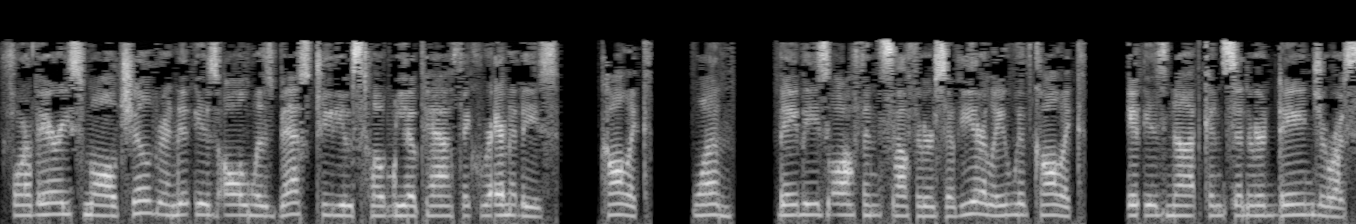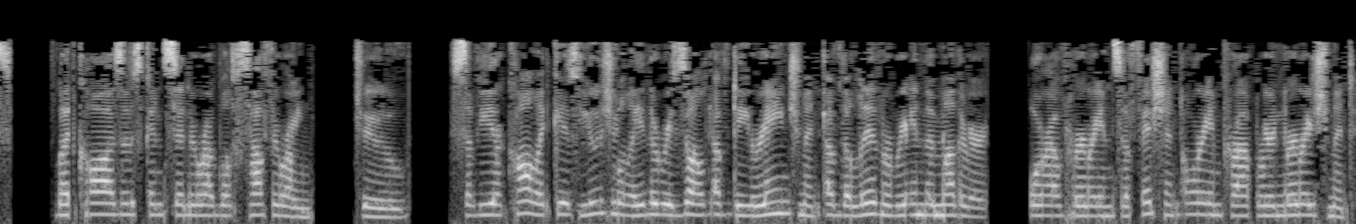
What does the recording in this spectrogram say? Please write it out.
For very small children it is always best to use homeopathic remedies. Colic. 1. Babies often suffer severely with colic. It is not considered dangerous, but causes considerable suffering. 2. Severe colic is usually the result of derangement of the liver in the mother, or of her insufficient or improper nourishment,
